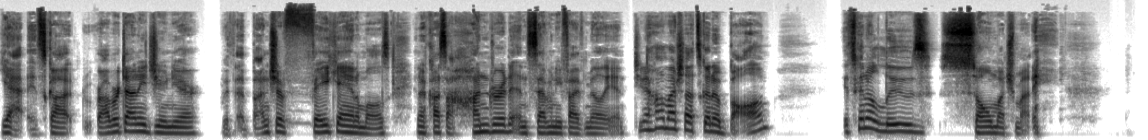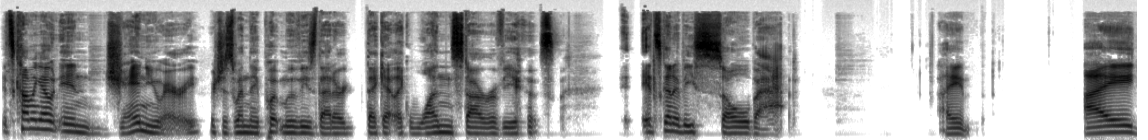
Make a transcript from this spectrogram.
Yeah, it's got Robert Downey Jr. with a bunch of fake animals, and it costs 175 million. Do you know how much that's going to bomb? It's going to lose so much money. It's coming out in January, which is when they put movies that are that get like one star reviews. It's going to be so bad. i i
